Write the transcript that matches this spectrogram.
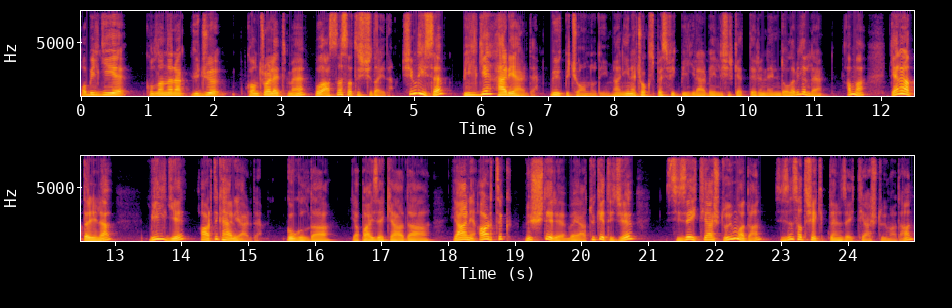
o bilgiyi kullanarak gücü kontrol etme bu aslında satışçıdaydı. Şimdi ise bilgi her yerde. Büyük bir çoğunluğu diyeyim. Yani yine çok spesifik bilgiler belli şirketlerin elinde olabilirler. Ama genel hatlarıyla bilgi artık her yerde. Google'da, yapay zekada yani artık müşteri veya tüketici size ihtiyaç duymadan, sizin satış ekiplerinize ihtiyaç duymadan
